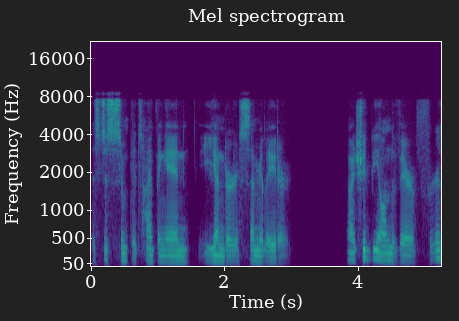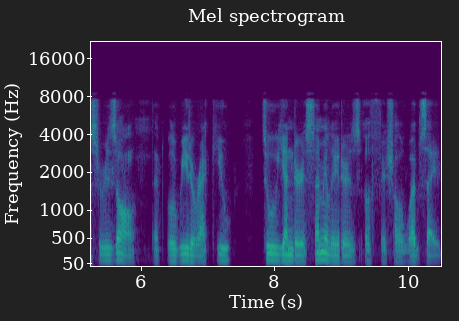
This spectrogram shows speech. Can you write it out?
is just simply typing in Yandere Simulator. Now it should be on the very first result that will redirect you to Yandere Simulator's official website.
